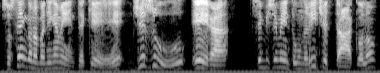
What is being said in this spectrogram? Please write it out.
Sostengono praticamente che Gesù era semplicemente un ricettacolo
